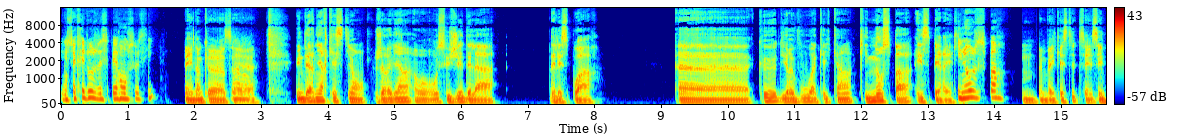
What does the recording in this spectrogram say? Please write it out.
une sacrée dose d'espérance aussi. Et donc, euh, voilà. une dernière question. Je reviens au, au sujet de la de l'espoir. Euh, que direz-vous à quelqu'un qui n'ose pas espérer Qui n'ose pas une belle question. C'est une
